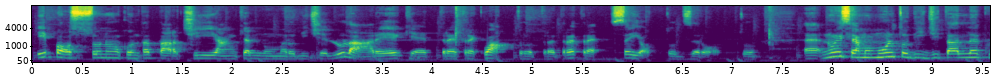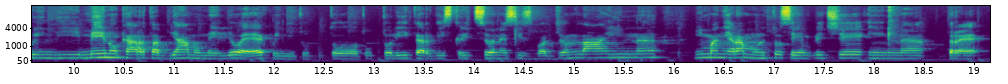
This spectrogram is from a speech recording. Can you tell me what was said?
e possono contattarci anche al numero di cellulare che è 334 333 6808. Eh, noi siamo molto digital, quindi meno carta abbiamo meglio è, quindi tutto, tutto l'iter di iscrizione si svolge online in maniera molto semplice in tre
